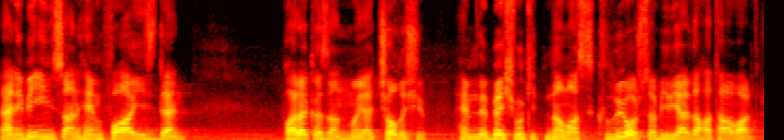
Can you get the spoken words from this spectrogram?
Yani bir insan hem faizden para kazanmaya çalışıp hem de beş vakit namaz kılıyorsa bir yerde hata vardır.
